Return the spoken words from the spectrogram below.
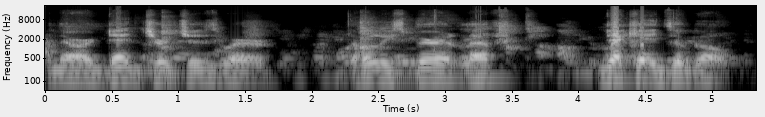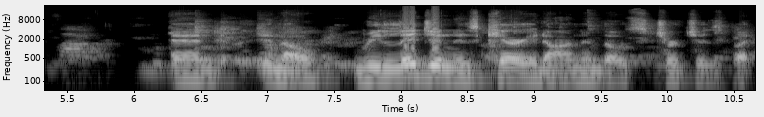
and there are dead churches where the Holy Spirit left decades ago. And, you know, religion is carried on in those churches, but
